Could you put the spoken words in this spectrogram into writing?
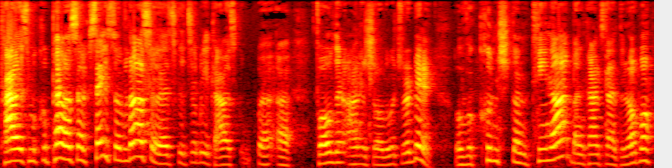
Talis mukupelas of also that's considered to be talis uh, uh, folded on the shoulder, which is forbidden. Over Constantina, ben Constantinople,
